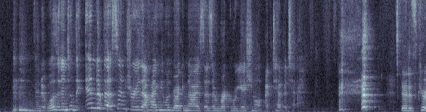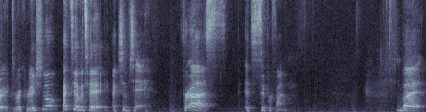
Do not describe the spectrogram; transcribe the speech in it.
and it wasn't until the end of that century that hiking was recognized as a recreational activity. That is correct. Recreational activity. Activity. For us, it's super fun. But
